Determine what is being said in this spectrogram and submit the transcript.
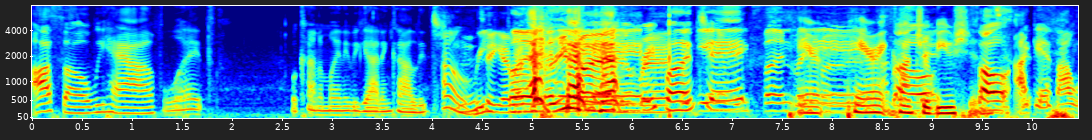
Also, we have what? What kind of money we got in college? Oh, Let me tell you refund. about refund. Refund We're checks. refund Parent, money. parent So- contributions. So I guess I would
